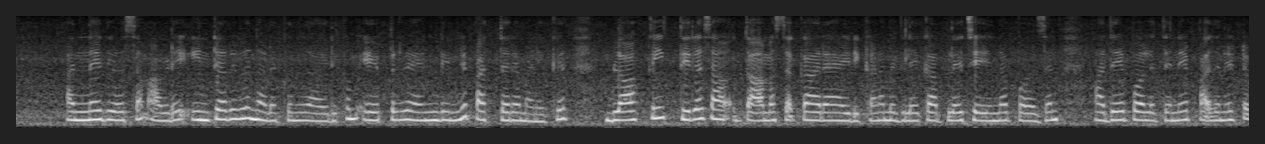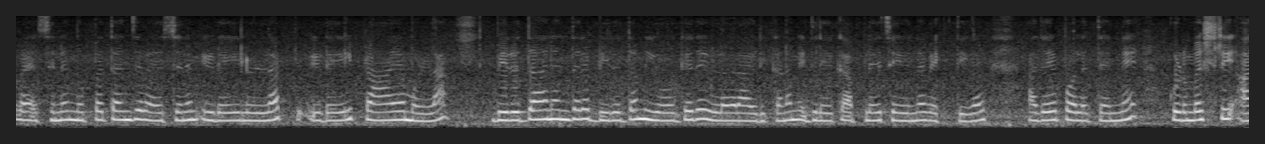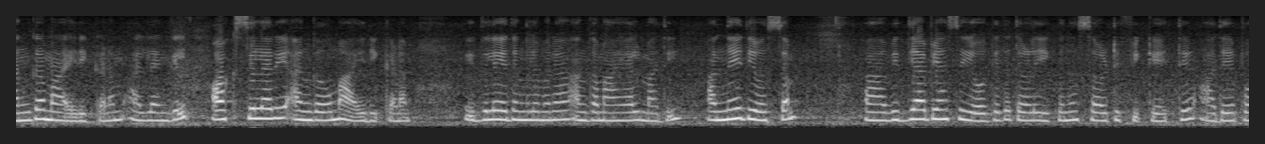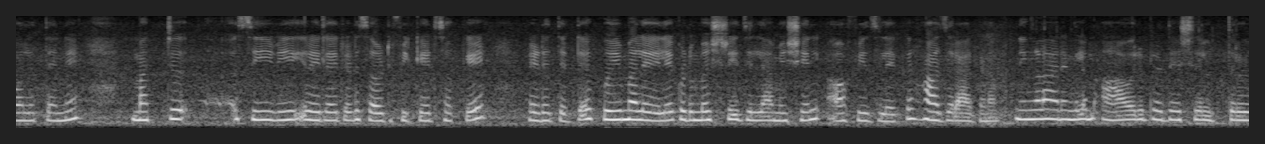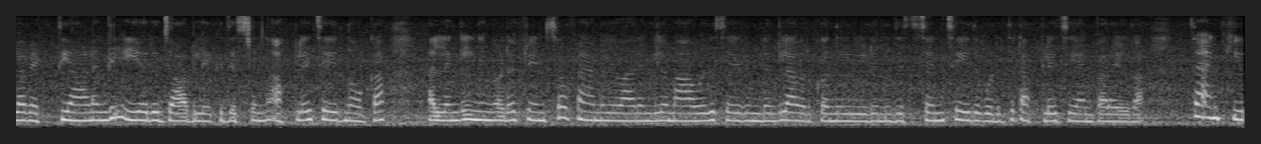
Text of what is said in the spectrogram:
അന്നേ ദിവസം അവിടെ ഇന്റർവ്യൂ നടക്കുന്നതായിരിക്കും. ഏപ്രിൽ രണ്ടിന് പത്തര മണിക്ക്. ബ്ലോക്കിൽ സ്ഥിര താമസക്കാരായിരിക്കണം ഇതിലേക്ക് അപ്ലൈ ചെയ്യുന്ന പേഴ്സൺ അതേപോലെ തന്നെ പതിനെട്ട് വയസ്സിനും മുപ്പത്തഞ്ച് വയസ്സിനും ഇടയിലുള്ള ഇടയിൽ പ്രായമുള്ള ബിരുദാനന്തര ബിരുദം യോഗ്യതയുള്ളവരായിരിക്കണം ഇതിലേക്ക് അപ്ലൈ ചെയ്യുന്ന വ്യക്തികൾ. അതേപോലെ തന്നെ കുടുംബശ്രീ അംഗമായിരിക്കണം അല്ലെങ്കിൽ ഓക്സിലറി അംഗവും ആയിരിക്കണം ഇതിലേതെങ്കിലും ഒരു അംഗമായാൽ മതി. അന്നേ ദിവസം വിദ്യാഭ്യാസ യോഗ്യത തെളിയിക്കുന്ന സർട്ടിഫിക്കറ്റ് അതേപോലെ തന്നെ മറ്റ് സി വി റിലേറ്റഡ് സർട്ടിഫിക്കറ്റ്സ് ഒക്കെ എടുത്തിട്ട് കുയിമലയിലെ കുടുംബശ്രീ ജില്ലാ മിഷൻ ഓഫീസിലേക്ക് ഹാജരാകണം. നിങ്ങൾ ആരെങ്കിലും ആ ഒരു പ്രദേശത്തുള്ള വ്യക്തിയാണെങ്കിൽ ഈ ഒരു ജോബിലേക്ക് ജസ്റ്റ് ഒന്ന് അപ്ലൈ ചെയ്ത് നോക്കാം. അല്ലെങ്കിൽ നിങ്ങളുടെ ഫ്രണ്ട്സോ ഫാമിലിയോ ആരെങ്കിലും ആ ഒരു സൈഡ് ഉണ്ടെങ്കിൽ അവർക്കൊന്ന് ഈ വീഡിയോ ഒന്ന് ജസ്റ്റ് സെൻഡ് ചെയ്ത് കൊടുത്തിട്ട് അപ്ലൈ ചെയ്യാൻ പറയുക. താങ്ക്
